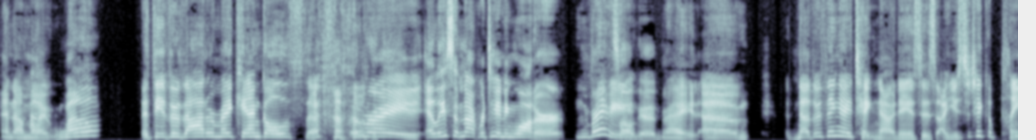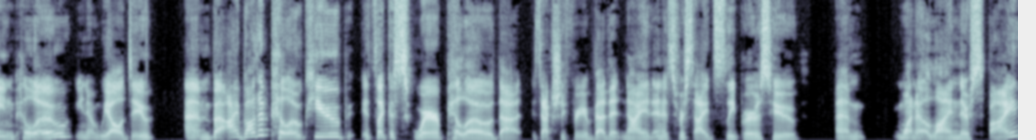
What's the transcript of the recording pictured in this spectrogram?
and I'm like, well, it's either that or my cankles. right. At least I'm not retaining water. Right. It's all good. Right. Um, another thing I take nowadays is I used to take a plain pillow. You know, we all do. Um, but I bought a pillow cube. It's like a square pillow that is actually for your bed at night, and it's for side sleepers who um want to align their spine.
